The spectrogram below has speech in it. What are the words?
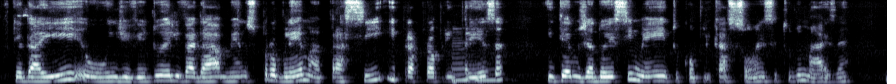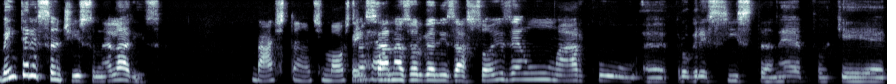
porque daí o indivíduo ele vai dar menos problema para si e para a própria uhum. empresa uhum. em termos de adoecimento, complicações e tudo mais, né? Bem interessante isso, né, Larissa? Bastante, mostra Pensar realmente... nas organizações é um marco é, progressista, né? Porque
